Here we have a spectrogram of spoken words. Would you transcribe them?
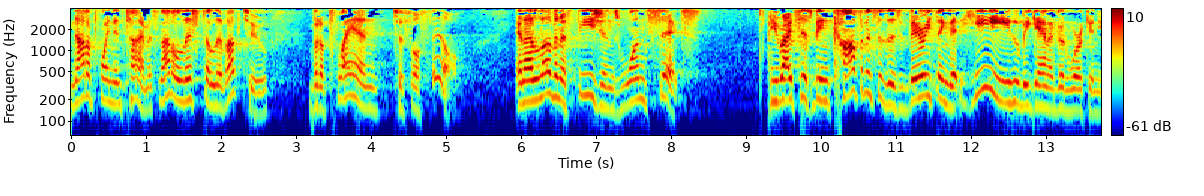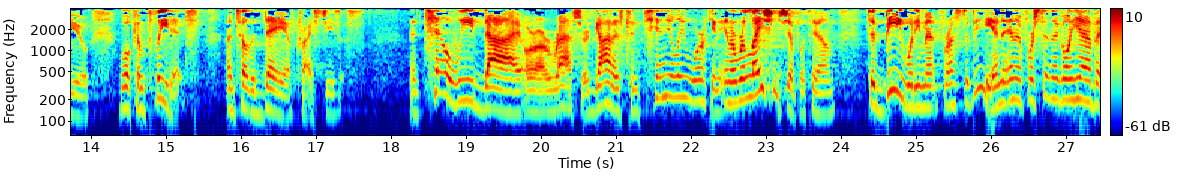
not a point in time. It's not a list to live up to, but a plan to fulfill. And I love in Ephesians 1 6, he writes this, being confident of this very thing that he who began a good work in you will complete it until the day of Christ Jesus. Until we die or are raptured, God is continually working in a relationship with Him to be what He meant for us to be. And, and if we're sitting there going, yeah, but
